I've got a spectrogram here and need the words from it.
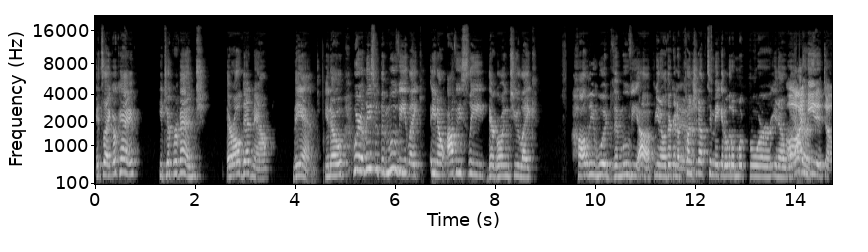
it's like, okay, he took revenge. They're all dead now. The end. You know, where at least with the movie, like, you know, obviously they're going to like Hollywood the movie up. You know, they're going to Yeah. punch it up to make it a little more, you know, Oh, I need it though.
